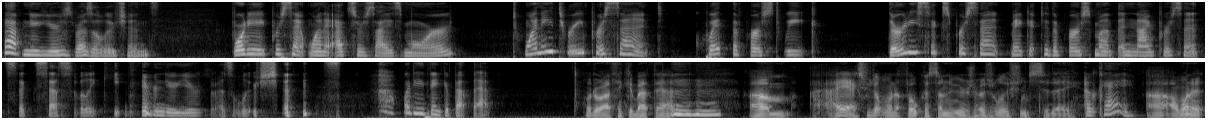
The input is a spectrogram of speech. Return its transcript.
have New Year's resolutions. 48% want to exercise more. 23% quit the first week. 36% make it to the first month, and 9% successfully keep their New Year's resolutions. what do you think about that? What do I think about that? Mm-hmm. Um, I actually don't want to focus on New Year's resolutions today. Okay. Uh, I want to.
